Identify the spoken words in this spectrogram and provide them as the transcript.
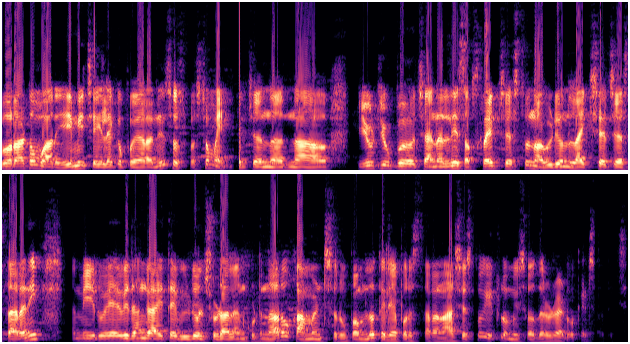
పోరాటం వారు ఏమీ చేయలేకపోయారని సుస్పష్టమైంది. నా యూట్యూబ్ ఛానల్ని సబ్స్క్రైబ్ చేస్తూ నా వీడియోని లైక్ షేర్ చేస్తారని మీరు ఏ విధంగా అయితే వీడియోలు చూడాలనుకుంటున్నారో కామెంట్స్ రూపంలో తెలియపరుస్తారని ఆశిస్తూ ఇట్లు మీ సోదరుడు అడ్వకేట్ సతీష్.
